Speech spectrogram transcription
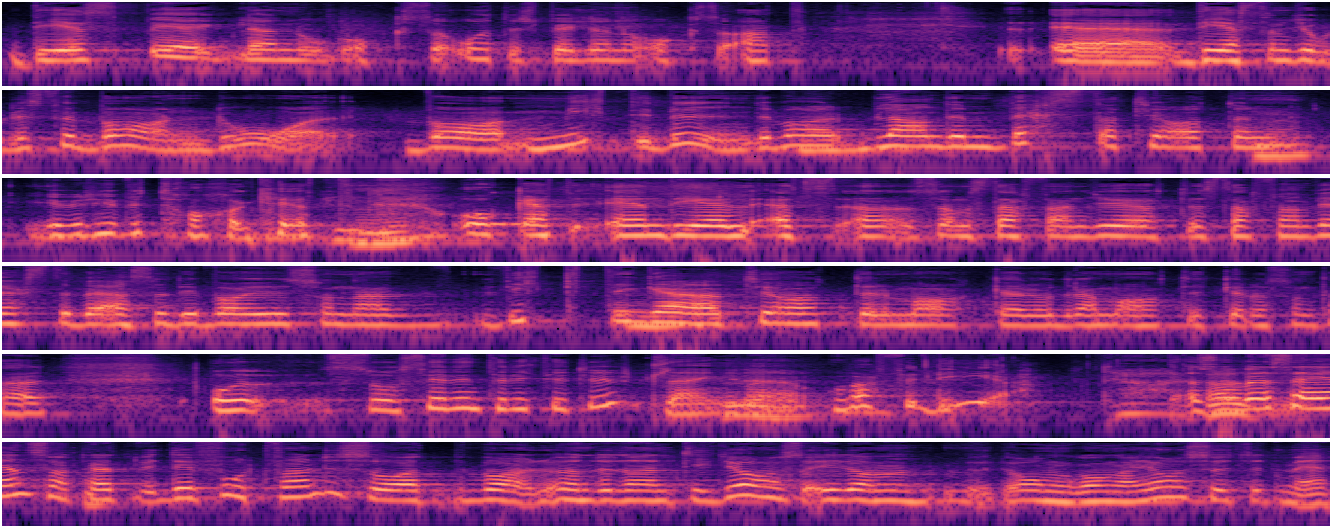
det speglar nog också, återspeglar nog också att det som gjordes för barn då var mitt i byn. Det var bland den bästa teatern mm. överhuvudtaget. Mm. Och att en del, eh, som Staffan Göte, Staffan Westerberg, alltså det var ju sådana viktiga mm. teatermakare och dramatiker och sånt där. Och så ser det inte riktigt ut längre. Och varför det? Jag ska bara säga en sak, att det är fortfarande så att under den tid jag, i de omgångar jag har suttit med,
